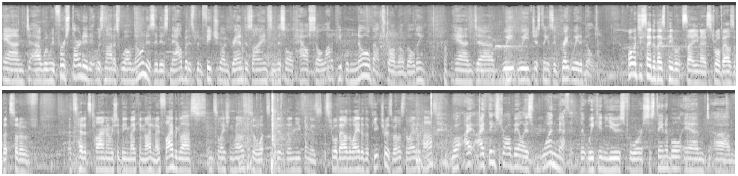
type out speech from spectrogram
And uh, when we first started, it was not as well known as it is now, but it's been featured on Grand Designs in this old house. So a lot of people know about straw bale building, and uh, we, we just think it's a great way to build. What would you say to those people that say, you know, straw bale's a bit sort of, it's had its time and we should be making, I don't know, fiberglass insulation houses or what's whatever the new thing is? Is straw bale the way to the future as well as the way of the past? Well, I, I think straw bale is one method that we can use for sustainable and um,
